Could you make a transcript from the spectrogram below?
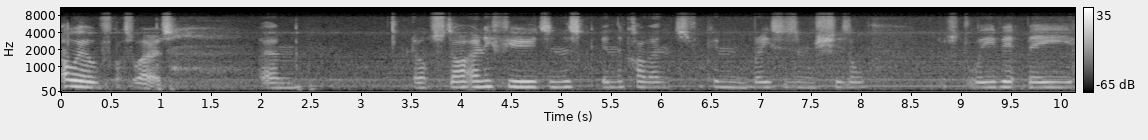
Oh, we have got Suarez. Um, don't start any feuds in this in the comments. Fucking racism shizzle. Just leave it be.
